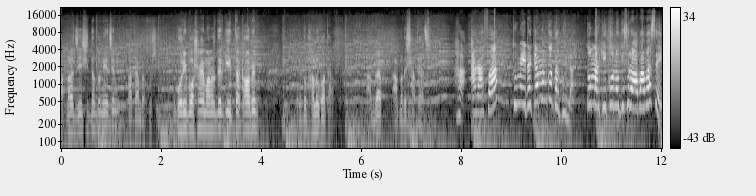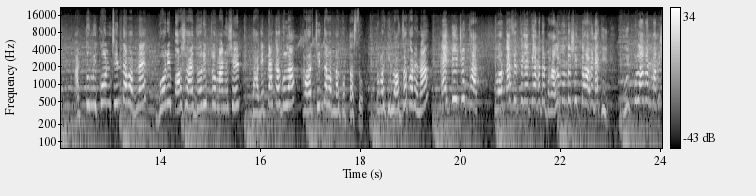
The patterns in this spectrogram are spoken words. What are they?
আপনারা যে সিদ্ধান্ত নিয়েছেন তাতে আমরা খুশি। গরিব অসহায় মানুষদেরকে ইফতার খাওয়াবেন এটা তো ভালো কথা। আমরা আপনাদের সাথে আছি। হ্যাঁ আর আফা তুমি এটা কেমন কথা কইলা? তোমার কি কোনো কিছুর অভাব আছে? আর তুমি কোন চিন্তা ভাবনায় গরিব অসহায় দরিদ্র মানুষের ভাগের টাকাগুলা খাওয়ার চিন্তা ভাবনা করতেছো? তোমার কি লজ্জা করে না? এই তুই চুপ থাক। তোর কাছের থেকে কি আমাদের ভালো মন্দ শিখতে হবে নাকি? তুই পুলাবান মানুষ,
